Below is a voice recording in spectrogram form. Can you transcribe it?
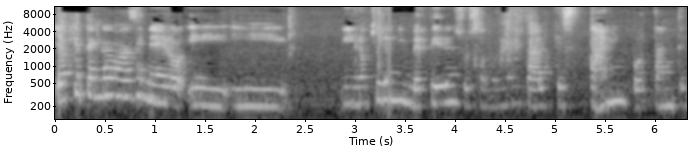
ya que tenga más dinero y, y, y no quieren invertir en su salud mental, que es tan importante,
